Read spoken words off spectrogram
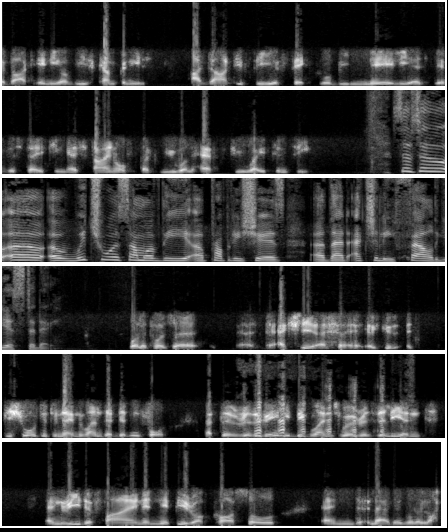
about any of these companies, I doubt if the effect will be nearly as devastating as Steinhoff, but we will have to wait and see. So, so uh, uh, which were some of the uh, property shares uh, that actually fell yesterday? Well, it was uh, uh, actually be shorter to name the ones that didn't fall, but the, the really big ones were Resilient and Redefine and Nepi Rock Castle, and no, there were a lot,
